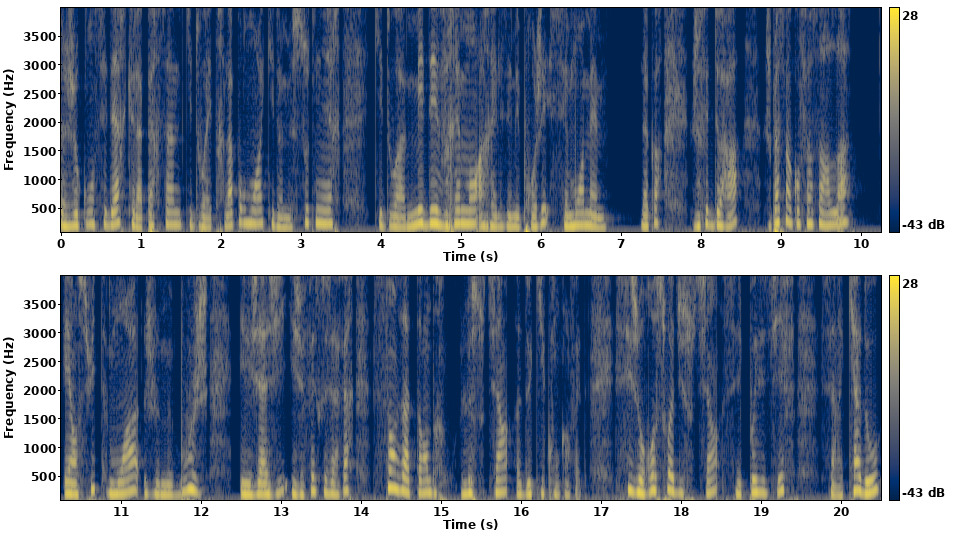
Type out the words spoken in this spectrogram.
Je considère que la personne qui doit être là pour moi, qui doit me soutenir, qui doit m'aider vraiment à réaliser mes projets, c'est moi-même. D'accord? Je fais de dua, je passe ma confiance en Allah, et ensuite, moi, je me bouge et j'agis et je fais ce que j'ai à faire sans attendre le soutien de quiconque en fait. Si je reçois du soutien, c'est positif, c'est un cadeau,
